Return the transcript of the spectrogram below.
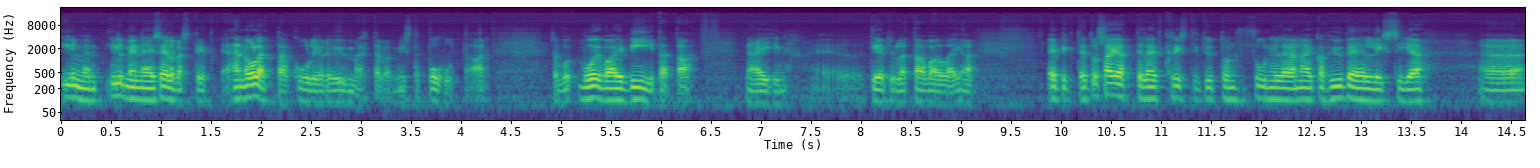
ilmen, ilmenee selvästi, että hän olettaa kuulijoiden ymmärtävän, mistä puhutaan. Se voi vain viitata näihin eh, tietyllä tavalla. Ja Epiktetos ajattelee, että kristityt on suunnilleen aika hyveellisiä. Eh,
